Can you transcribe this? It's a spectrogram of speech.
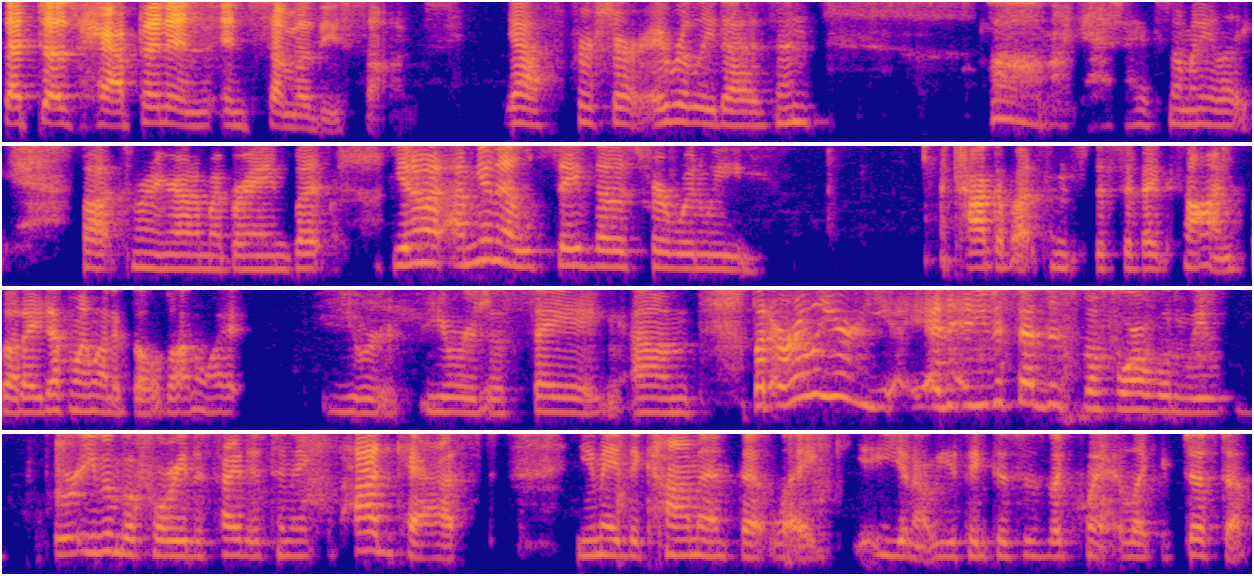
that does happen in in some of these songs. Yeah, for sure. It really does. And oh my gosh, I have so many like thoughts running around in my brain. But you know what? I'm gonna save those for when we talk about some specific songs. But I definitely want to build on what you were you were just saying. Um, but earlier, and, and you've said this before when we or even before we decided to make the podcast, you made the comment that like, you know, you think this is the like just a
